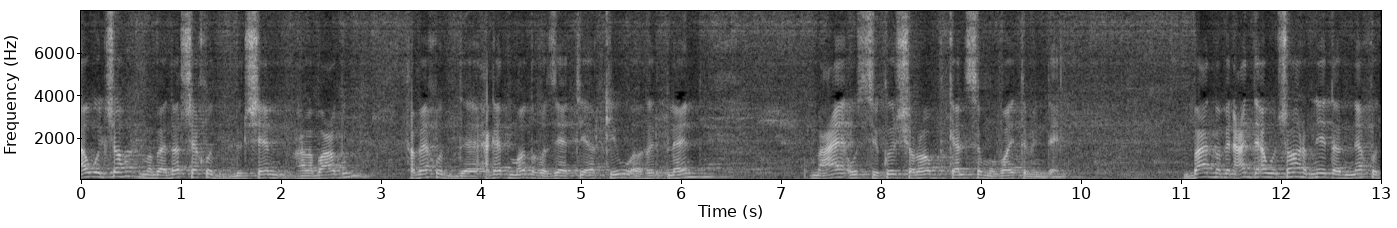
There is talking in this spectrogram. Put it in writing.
أول شهر ما بقدرش آخد برشام على بعضه فباخد حاجات مضغ زي ال TRQ أو هير بلاند معاه أوستيوكير شراب كالسيوم وفيتامين د. بعد ما بنعدي أول شهر بنقدر ناخد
